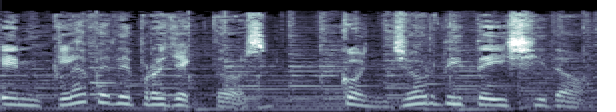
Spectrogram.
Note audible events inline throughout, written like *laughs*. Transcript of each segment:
en Clave de Proyectos con Jordi Teixidó.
